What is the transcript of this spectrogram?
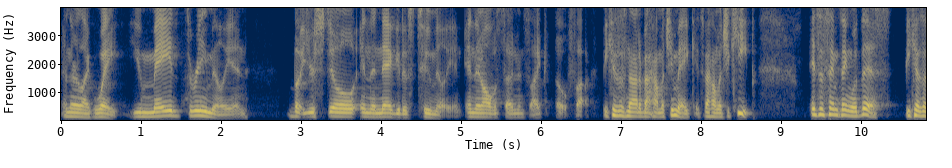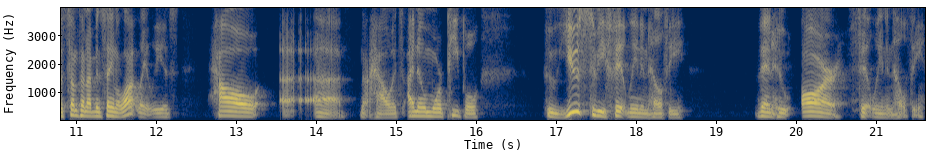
And they're like wait you made three million but you're still in the negatives two million. And then all of a sudden it's like oh fuck. Because it's not about how much you make it's about how much you keep it's the same thing with this because it's something I've been saying a lot lately is how uh, uh, not how it's I know more people who used to be fit, lean, and healthy than who are fit, lean, and healthy.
